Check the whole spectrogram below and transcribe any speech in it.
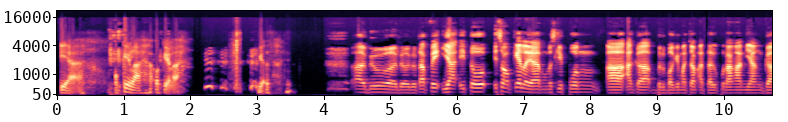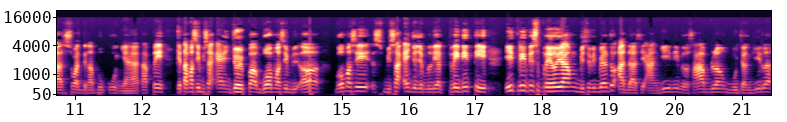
ya oke lah, oke lah. Nggak- Aduh, aduh, aduh. Tapi ya itu it's okay lah ya, meskipun uh, agak berbagai macam ada kekurangan yang gak sesuai dengan bukunya, tapi kita masih bisa enjoy pak. Gua masih uh, gua masih bisa enjoy melihat Trinity. Ini Trinity superhero yang bisa dibilang tuh ada si Anggi ini, Biro Sableng, Bujang Gila.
